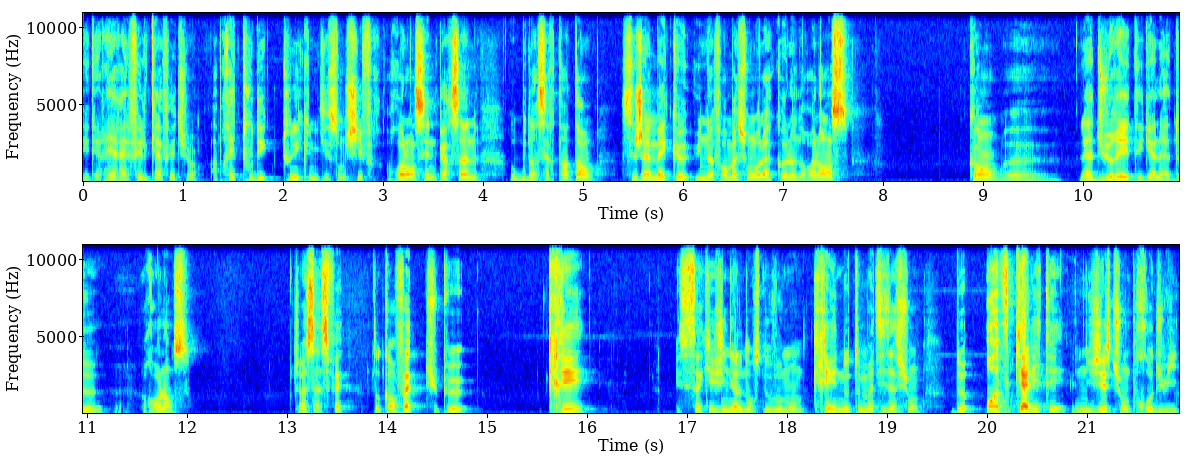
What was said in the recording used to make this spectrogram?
Et derrière, elle fait le café, tu vois. Après, tout n'est qu'une question de chiffres. Relancer une personne au bout d'un certain temps, c'est jamais qu'une information dans la colonne relance. Quand euh, la durée est égale à 2, euh, relance. Tu vois, ça se fait. Donc en fait, tu peux créer, et c'est ça qui est génial dans ce nouveau monde, créer une automatisation de haute qualité, une gestion de produits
